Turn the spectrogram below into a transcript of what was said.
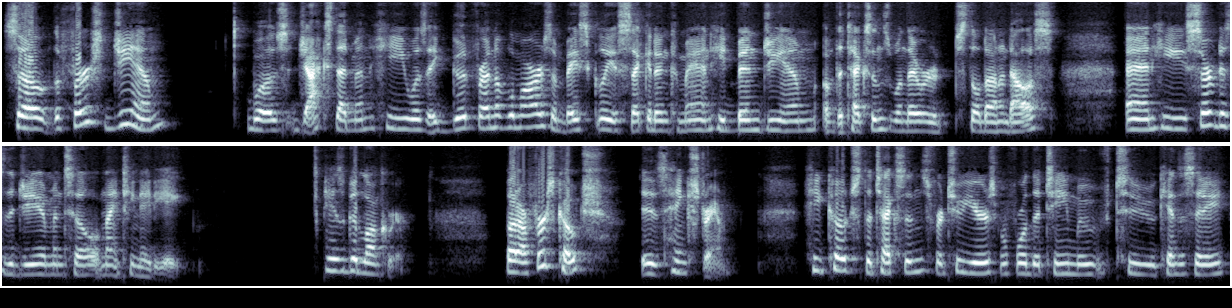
So the first GM was Jack Steadman. He was a good friend of Lamar's and basically a second in command. He'd been GM of the Texans when they were still down in Dallas. And he served as the GM until 1988. He has a good long career. But our first coach is Hank Stram. He coached the Texans for two years before the team moved to Kansas City,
